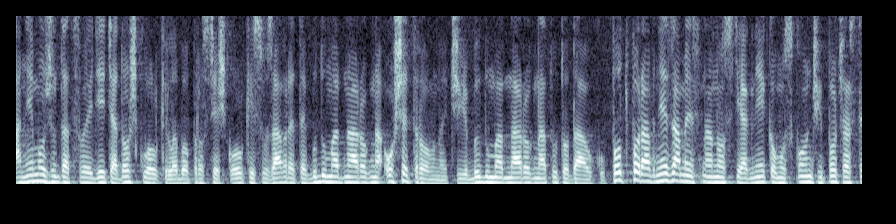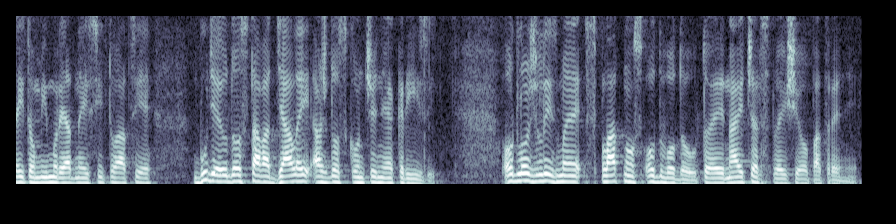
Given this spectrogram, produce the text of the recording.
a nemôžu dať svoje dieťa do škôlky, lebo proste škôlky sú zavreté, budú mať nárok na ošetrovné, čiže budú mať nárok na túto dávku. Podpora v nezamestnanosti, ak niekomu skončí počas tejto mimoriadnej situácie, bude ju dostávať ďalej až do skončenia krízy. Odložili sme splatnosť odvodov, to je najčerstvejšie opatrenie. E,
